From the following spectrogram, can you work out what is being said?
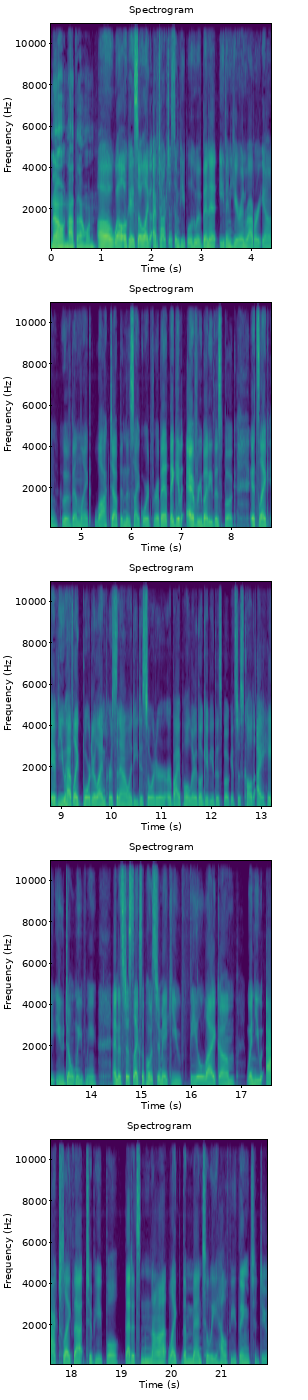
No, not that one. Oh, well, okay. So, like, I've talked to some people who have been at, even here in Robert Young, who have been, like, locked up in the psych ward for a bit. They give everybody this book. It's like if you have, like, borderline personality disorder or bipolar, they'll give you this book. It's just called I Hate You, Don't Leave Me. And it's just, like, supposed to make you feel like um, when you act like that to people, that it's not, like, the mentally healthy thing to do.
